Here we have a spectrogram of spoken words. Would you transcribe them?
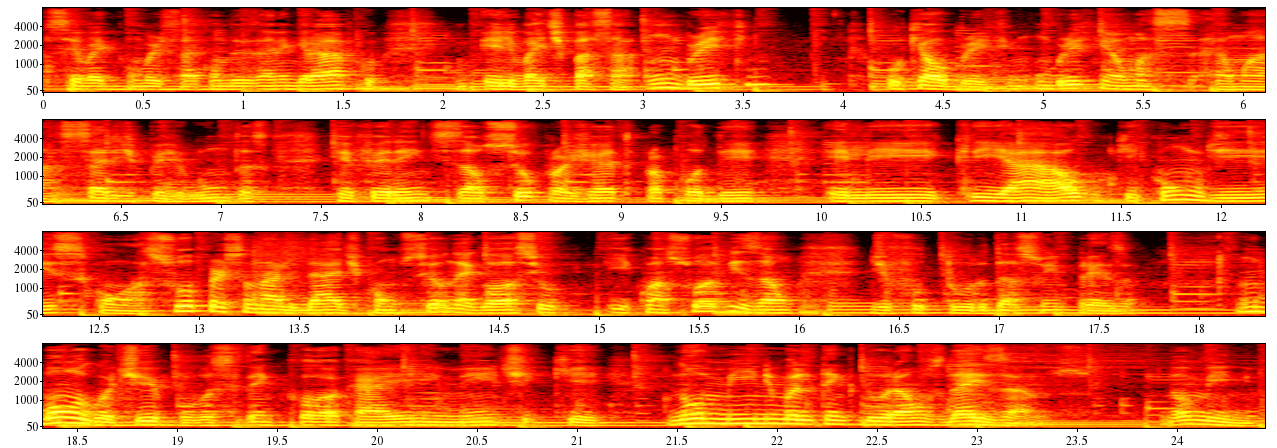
você vai conversar com o design gráfico, ele vai te passar um briefing. O que é o briefing? Um briefing é uma, é uma série de perguntas referentes ao seu projeto para poder ele criar algo que condiz com a sua personalidade, com o seu negócio e com a sua visão de futuro da sua empresa. Um bom logotipo, você tem que colocar ele em mente que, no mínimo, ele tem que durar uns 10 anos. No mínimo.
